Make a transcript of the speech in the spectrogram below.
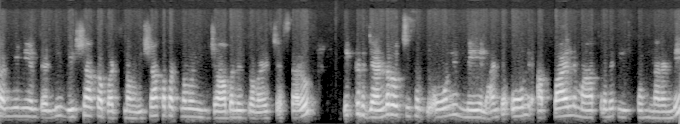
కన్వీనియంట్ అండి. విశాఖపట్నం. విశాఖపట్నం జాబ్ అనేది ప్రొవైడ్ చేస్తారు. ఇక్కడ జెండర్ వచ్చేసరికి ఓన్లీ మేల్ అంటే ఓన్లీ అబ్బాయిల్ని మాత్రమే తీసుకుంటున్నారండి.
